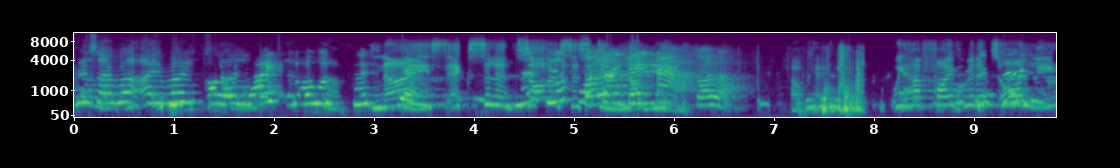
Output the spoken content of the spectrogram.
Miss, I wrote. I wrote. Alright, solar system. Nice, excellent Miss, solar system. what I did Lovely. Okay, we have five minutes only.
